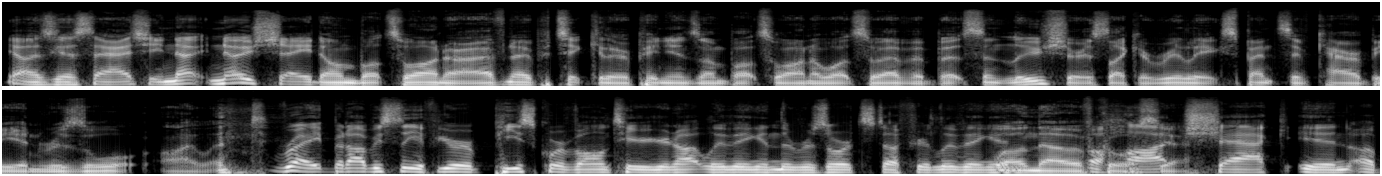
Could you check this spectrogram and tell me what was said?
Yeah, I was going to say actually, no, no shade on Botswana. I have no particular opinions on Botswana whatsoever. But St. Lucia is like a really expensive Caribbean resort island. Right, but obviously, if you're a Peace Corps volunteer, you're not living in the resort stuff. You're living in Well, no, of a course, hot yeah. shack in a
